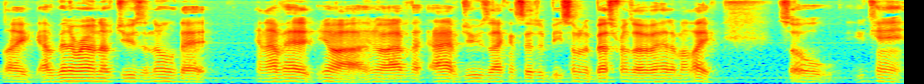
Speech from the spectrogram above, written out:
Like I've been around enough Jews to know that, and I've had, you know, I, you know, I've I have Jews that I consider to be some of the best friends I've ever had in my life. So you can't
